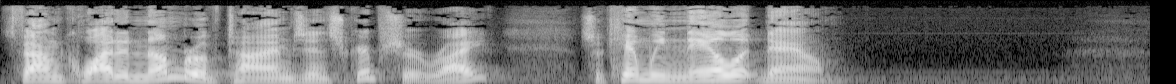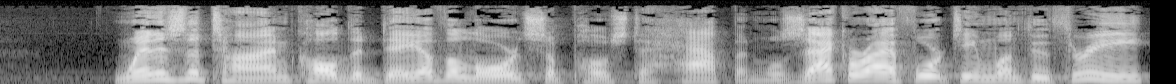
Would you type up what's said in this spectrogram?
It's found quite a number of times in Scripture, right? So can we nail it down? When is the time called the day of the Lord supposed to happen? Well, Zechariah 14, 1 through 3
